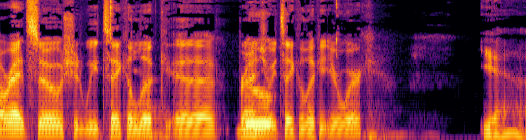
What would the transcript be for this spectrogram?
All right, so should we take a look at uh, Brian? Should we take a look at your work? Yeah.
